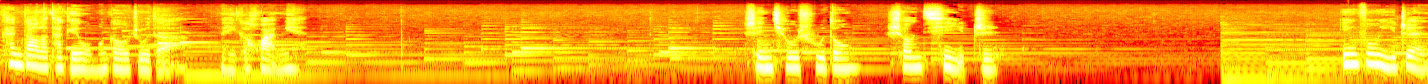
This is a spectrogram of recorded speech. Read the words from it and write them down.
看到了他给我们构筑的那一个画面。深秋初冬，霜期已至，阴风一阵，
